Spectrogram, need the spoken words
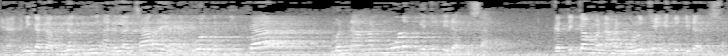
Ya, ini kata beliau ini adalah cara yang kedua ketika menahan mulut itu tidak bisa. Ketika menahan mulutnya itu tidak bisa.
